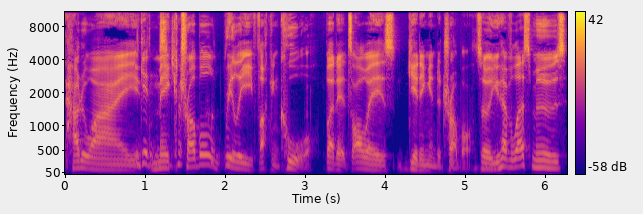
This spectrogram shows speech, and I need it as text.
how do I make trouble really fucking cool? But it's always getting into trouble. So you have less moves.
